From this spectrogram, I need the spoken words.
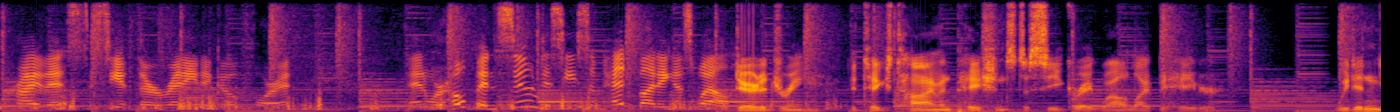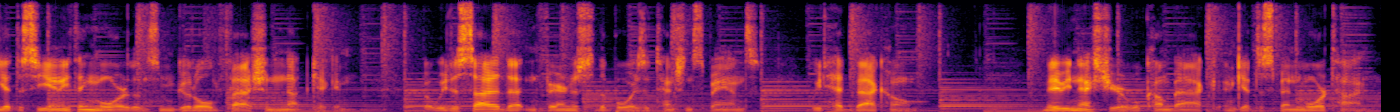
privates to see if they're ready to go for it. And we're hoping soon to see some headbutting as well. Dare to dream. It takes time and patience to see great wildlife behavior. We didn't get to see anything more than some good old fashioned nut kicking, but we decided that in fairness to the boys' attention spans, we'd head back home. Maybe next year we'll come back and get to spend more time,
